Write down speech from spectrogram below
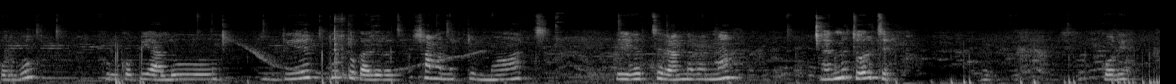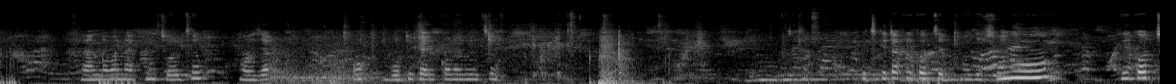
করব। ফুলকপি, আলু দিয়ে একটু গাজর আছে সামান্য একটু মাছ এই হচ্ছে রান্না বান্না। এখনও চলছে। করি। রান্না বান্না এখনও চলছে হয়ে যাক। ও বটি ফ্রাই করা রয়েছে। পুচকিটা কী করছে? ওই যে শোনো কী করছ?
